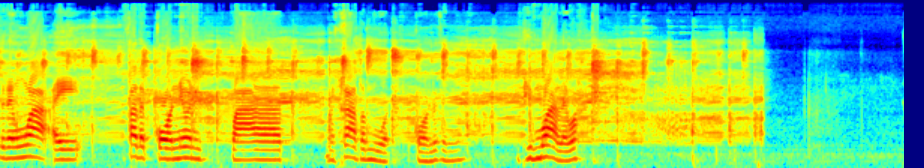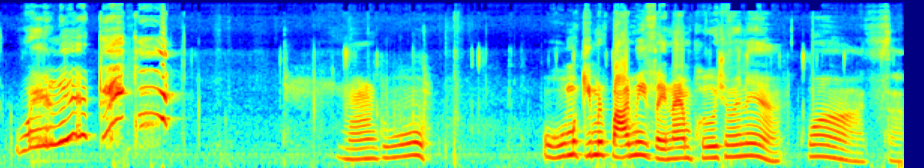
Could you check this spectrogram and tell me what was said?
แสดงว่าไอ้ฆาตกรนี่มันปามันฆ่าตำรวจก่อนแล้วกันนะ พิมพ์ว่าอะไรวะเวลกิกมาดู โอ้โห เมื่อกี้มันปามีใส่นายอำเภอใช่ไหมเนี่ย ว่าสั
